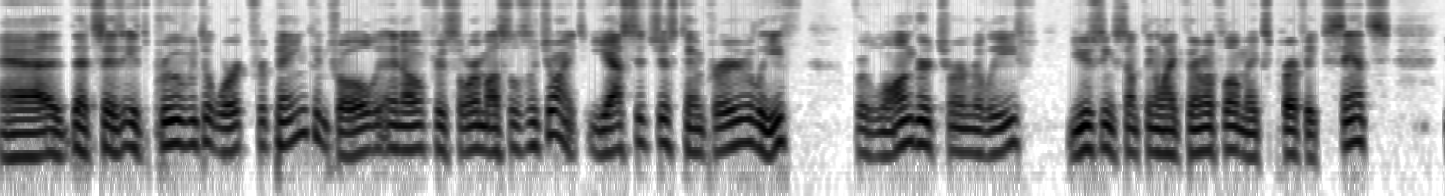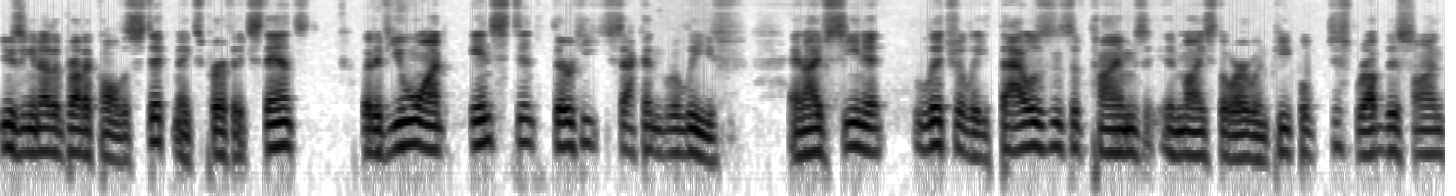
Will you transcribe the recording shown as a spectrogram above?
Uh, that says it's proven to work for pain control, you know, for sore muscles and joints. Yes, it's just temporary relief, for longer term relief, using something like Thermoflow makes perfect sense. Using another product called the stick makes perfect sense. But if you want instant 30 second relief, and I've seen it literally thousands of times in my store when people just rub this on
